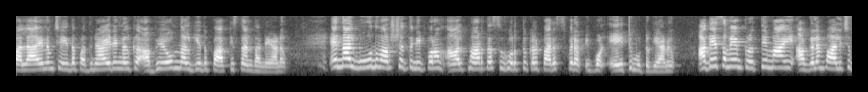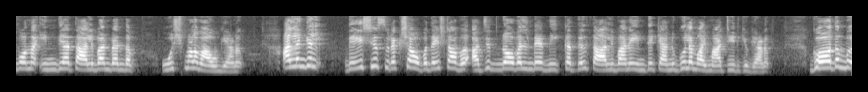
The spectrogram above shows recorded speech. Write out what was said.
പലായനം ചെയ്ത പതിനായിരങ്ങൾക്ക് അഭയവും നൽകിയത് പാകിസ്ഥാൻ തന്നെയാണ്. എന്നാൽ മൂന്ന് വർഷത്തിനിപ്പുറം ആത്മാർത്ഥ സുഹൃത്തുക്കൾ പരസ്പരം ഇപ്പോൾ ഏറ്റുമുട്ടുകയാണ്. അതേസമയം കൃത്യമായി അകലം പാലിച്ചു പോന്ന ഇന്ത്യ താലിബാൻ ബന്ധം ഊഷ്മളമാവുകയാണ്. അല്ലെങ്കിൽ ദേശീയ സുരക്ഷാ ഉപദേഷ്ടാവ് അജിത് ഡോവലിന്റെ നീക്കത്തിൽ താലിബാനെ ഇന്ത്യയ്ക്ക് അനുകൂലമായി മാറ്റിയിരിക്കുകയാണ്. ഗോതമ്പ്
